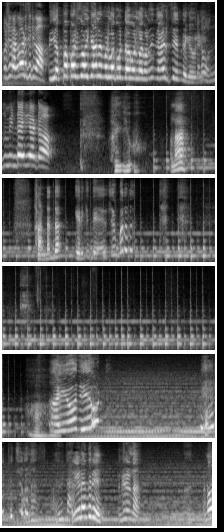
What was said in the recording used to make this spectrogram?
കുറച്ച് വെള്ളം എടുത്തിട്ട് വാ. നീ എപ്പ പൾസ് നോക്കിയാലും വെള്ളം കൊണ്ടോ വെള്ളം കൊണ്ട് നീ ഞാഴ്ച എന്റെ ഗൗരി? ചേട്ടാ ഒന്നും മിണ്ടായില്ല ചേട്ടാ അയ്യോ. അണ്ണാ. അണ്ണന്റെ എനിക്ക് ദേഷ്യം പറഞ്ഞു ജീവൻ പേടിപ്പിച്ചടാ അതിന് കരയണെന്തിന് എങ്ങനെയാ അണ്ണോ.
